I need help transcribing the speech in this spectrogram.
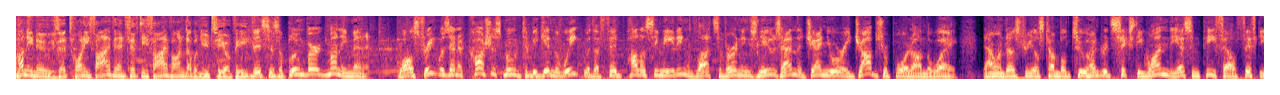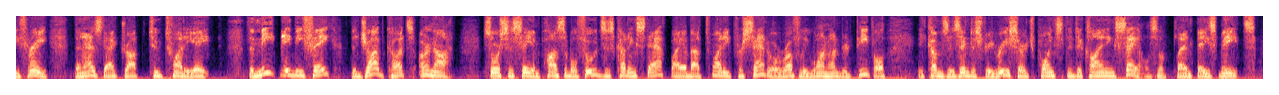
Money news at 25 and 55 on WTOP. This is a Bloomberg Money Minute. Wall Street was in a cautious mood to begin the week with a Fed policy meeting, lots of earnings news, and the January jobs report on the way. Dow Industrials tumbled 261, the S&P fell 53, the Nasdaq dropped 228. The meat may be fake, the job cuts are not. Sources say Impossible Foods is cutting staff by about 20% or roughly 100 people. It comes as industry research points to declining sales of plant-based meats.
